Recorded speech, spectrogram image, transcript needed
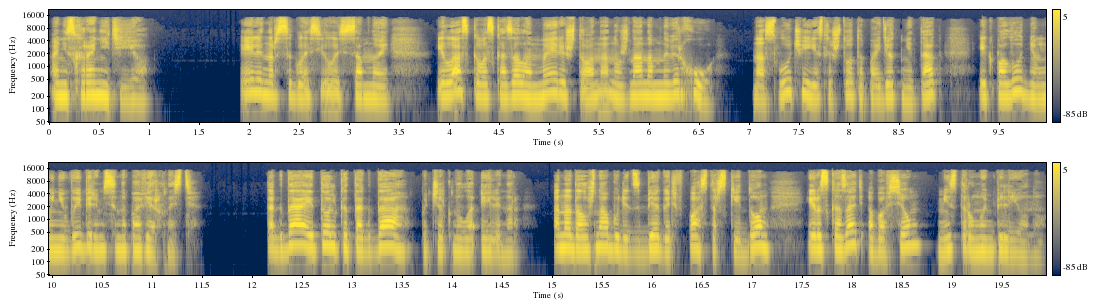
а не схоронить ее. Элинор согласилась со мной, и ласково сказала Мэри, что она нужна нам наверху, на случай, если что-то пойдет не так, и к полудню мы не выберемся на поверхность. Тогда и только тогда, подчеркнула Элинор, она должна будет сбегать в пасторский дом и рассказать обо всем мистеру Мампельону.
